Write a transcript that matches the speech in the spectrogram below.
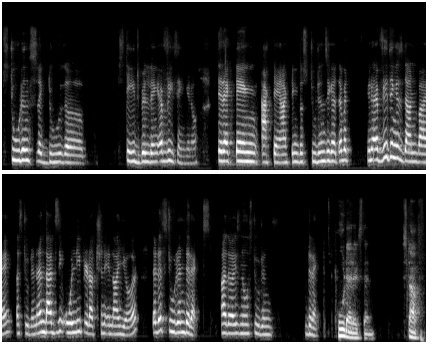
students like do the stage building everything you know directing acting acting the students you get there. But you know everything is done by a student and that's the only production in our year that a student directs. Otherwise no students direct who directs then? Staff.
